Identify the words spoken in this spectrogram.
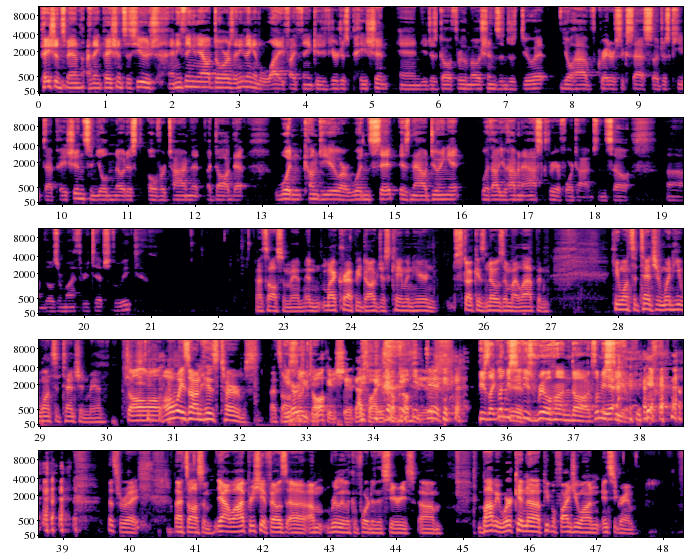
patience man i think patience is huge anything in the outdoors anything in life i think if you're just patient and you just go through the motions and just do it you'll have greater success so just keep that patience and you'll notice over time that a dog that wouldn't come to you or wouldn't sit is now doing it without you having to ask three or four times. And so um, those are my three tips of the week. That's awesome, man. And my crappy dog just came in here and stuck his nose in my lap and he wants attention when he wants attention, man. It's all always on his terms. That's He awesome. heard you talking shit. That's why he's coming up to He you. did. He's like, let me He see these real hunting dogs. Let me Yeah. see them. yeah. That's right. That's awesome. Yeah, well, I appreciate it, fellas. Uh, I'm really looking forward to this series. Um, Bobby, where can uh, people find you on Instagram?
